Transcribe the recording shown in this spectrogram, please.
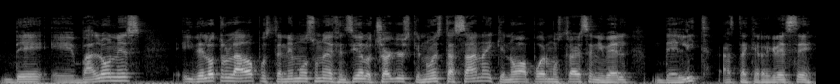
de eh, balones. Y del otro lado, pues tenemos una defensiva de los Chargers que no está sana y que no va a poder mostrar ese nivel de elite hasta que regrese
